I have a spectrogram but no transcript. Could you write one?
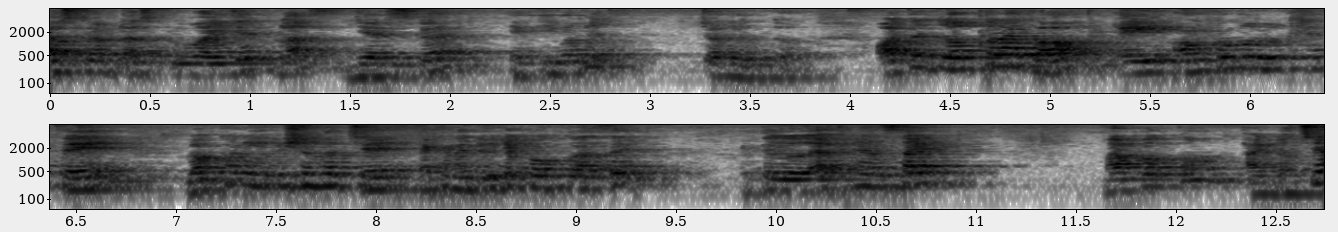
y square plus 2yz plus z square একইভাবে চতুর্থ অর্থাৎ লক্ষ্য রাখো, এই অঙ্কগুলোর ক্ষেত্রে লক্ষণীয় বিষয় হচ্ছে, এখানে দুইটা পক্ষ আছে, একটা লেফট হ্যান্ড সাইড বাম পক্ষ, আর হচ্ছে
